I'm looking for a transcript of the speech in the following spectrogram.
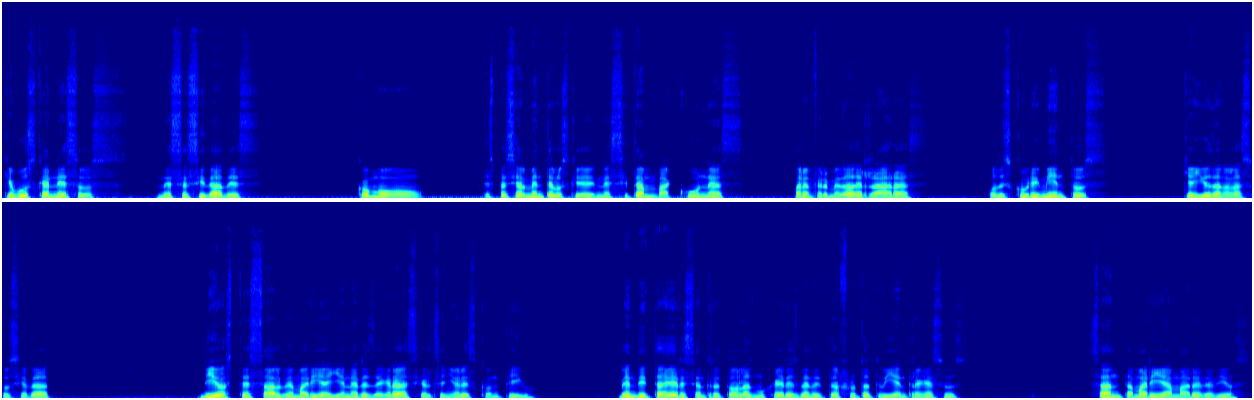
que buscan esas necesidades como especialmente los que necesitan vacunas para enfermedades raras o descubrimientos que ayudan a la sociedad. Dios te salve María, llena eres de gracia, el Señor es contigo. Bendita eres entre todas las mujeres, bendito el fruto de tu vientre Jesús. Santa María, Madre de Dios,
